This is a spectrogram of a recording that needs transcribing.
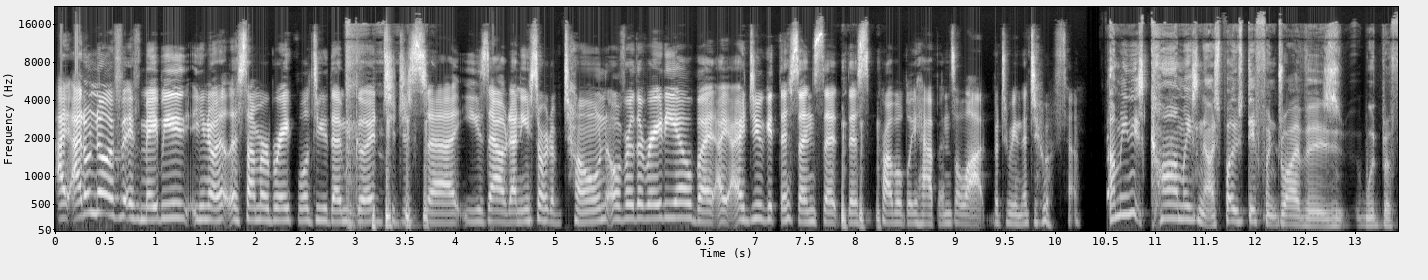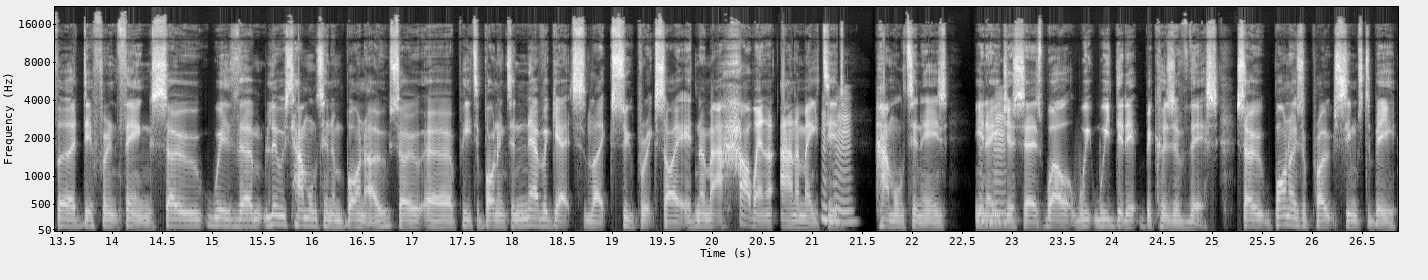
I, I don't know if, if maybe, you know, a summer break will do them good to just uh, ease out any sort of tone over the radio. But I, I do get the sense that this probably happens a lot between the two of them. I mean, it's calm, isn't it? I suppose different drivers would prefer different things. So with um, Lewis Hamilton and Bono, so uh, Peter Bonnington never gets like super excited, no matter how animated mm-hmm. Hamilton is. You know, mm-hmm. he just says, "Well, we we did it because of this." So Bono's approach seems to be,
